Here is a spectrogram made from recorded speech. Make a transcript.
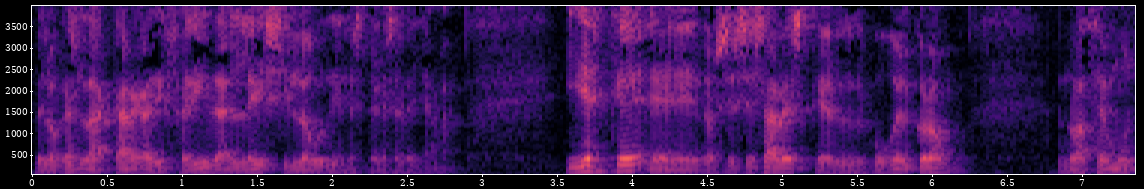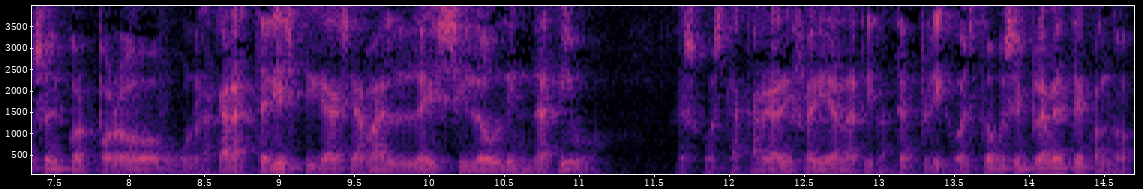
lo que es la carga diferida, el lazy loading, este que se le llama. Y es que, eh, no sé si sabes que el Google Chrome no hace mucho incorporó una característica que se llama el lazy loading nativo es con esta carga diferida nativa. Te explico. Esto pues simplemente cuando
